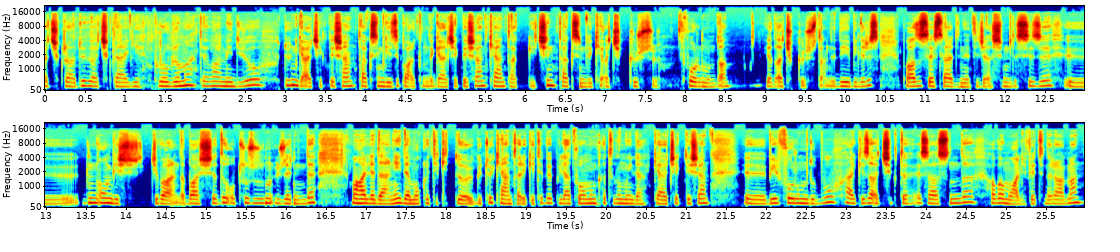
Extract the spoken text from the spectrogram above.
Açık Radyo ve Açık Dergi programı devam ediyor. Dün gerçekleşen Taksim Gezi Parkı'nda gerçekleşen Kent Hakkı için Taksim'deki Açık Kürsü forumundan ya da açık kürsüden de diyebiliriz. Bazı sesler dinleteceğiz şimdi size. E, dün 11 civarında başladı. 30'un üzerinde Mahalle Derneği, Demokratik Kitle Örgütü, Kent Hareketi ve platformun katılımıyla gerçekleşen e, bir forumdu bu. Herkese açıktı esasında hava muhalefetine rağmen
